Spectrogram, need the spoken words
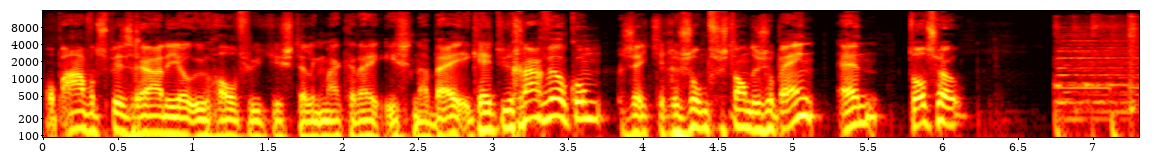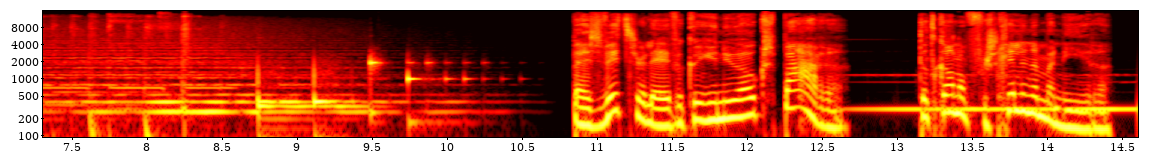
Op Avondspits Radio, uw half uurtje stellingmakerij is nabij. Ik heet u graag welkom. Zet je gezond verstand dus op één. En tot zo. Bij Zwitserleven kun je nu ook sparen. Dat kan op verschillende manieren.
